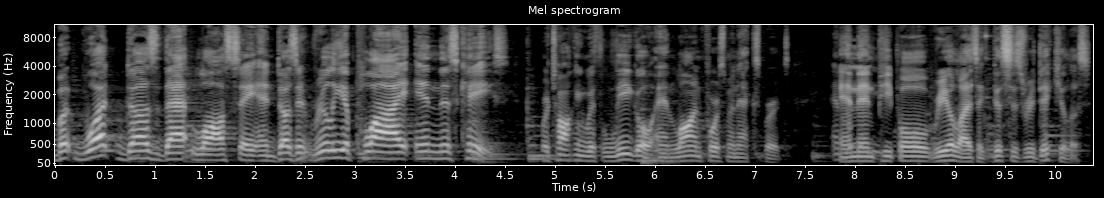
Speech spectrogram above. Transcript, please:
But what does that law say, and does it really apply in this case? We're talking with legal and law enforcement experts. And, and then people realize, like, this is ridiculous.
